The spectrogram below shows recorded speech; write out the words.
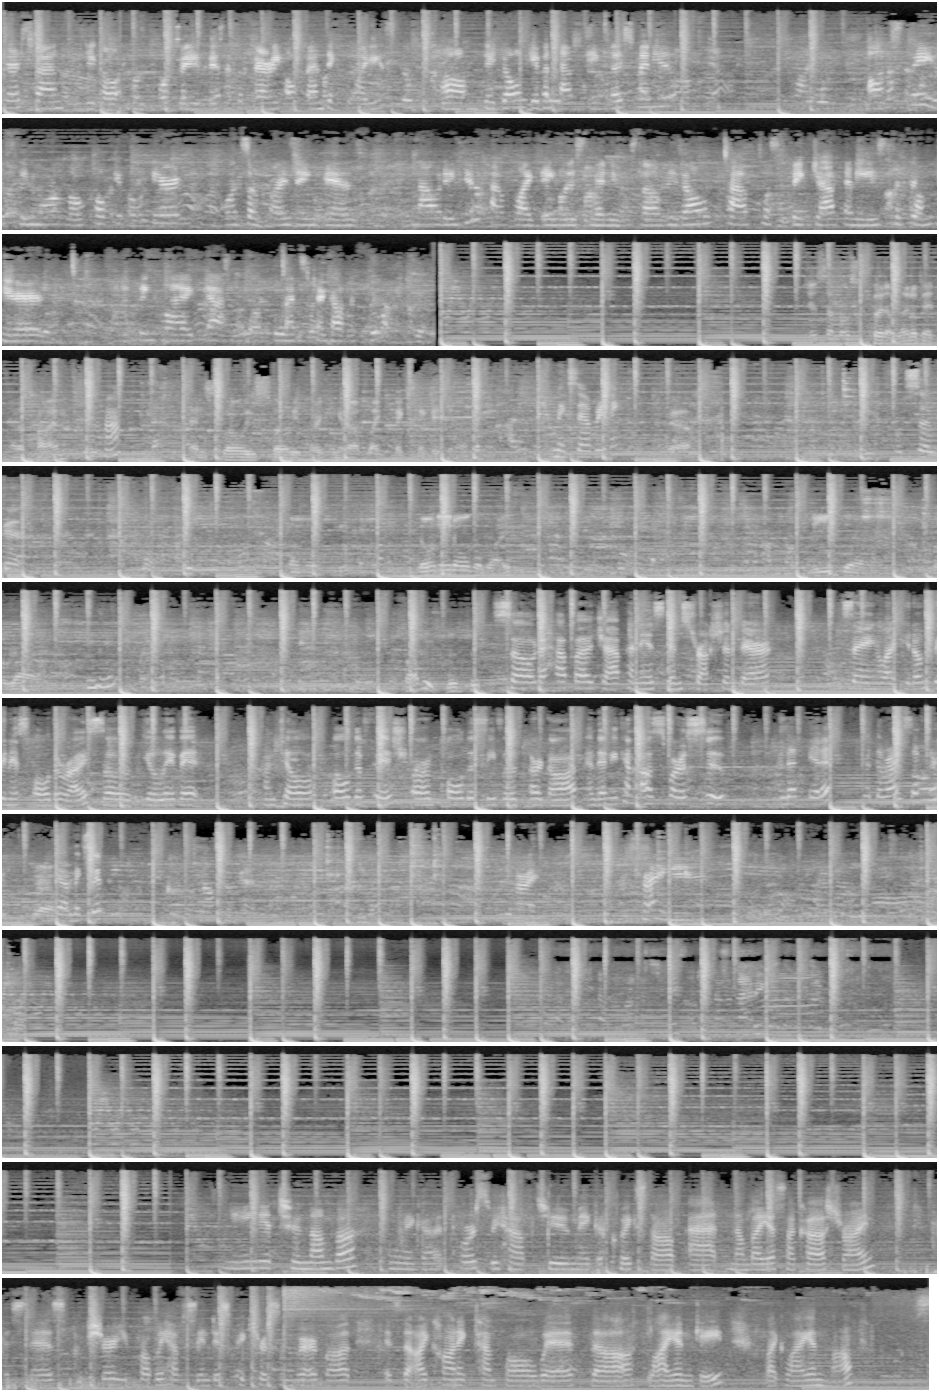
Fishmonger portray this is a very authentic place. Um, they don't even have English menu. Honestly, you see more local people here. What's surprising is now they do have like English menu, so you don't have to speak Japanese to come here. I think like yeah, let's check out the food. just to put a little bit at a time uh-huh. and slowly, slowly breaking it up, like mixing it, you know? mix everything Yeah. it's so good Uh, don't eat all the rice. Eat the, the rice. Good too. So they have a Japanese instruction there saying like you don't finish all the rice so you leave it until all the fish or all the seafood are gone and then you can ask for a soup and then eat it with the rice after. Yeah. Yeah, mix it. smells so good. Alright, trying it. To Namba. Oh my god. Of course, we have to make a quick stop at Namba Yasaka Shrine. This is, I'm sure you probably have seen this picture somewhere, but it's the iconic temple with the lion gate, like lion mouth.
